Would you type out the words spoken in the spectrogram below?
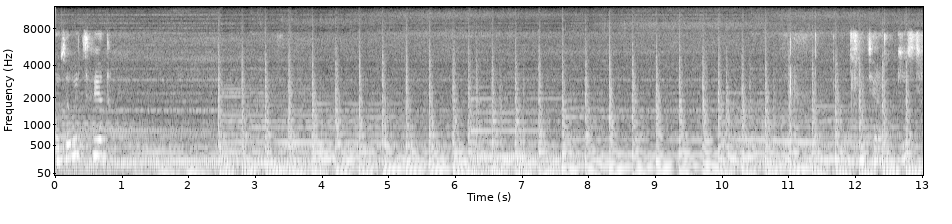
розовый цвет. Вытираем кисть.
